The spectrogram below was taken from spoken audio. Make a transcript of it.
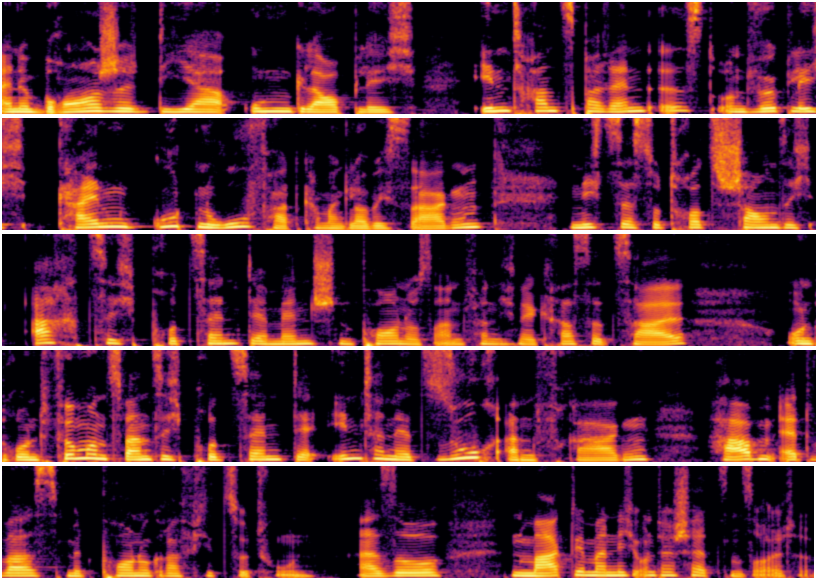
Eine Branche, die ja unglaublich intransparent ist und wirklich keinen guten Ruf hat, kann man glaube ich sagen. Nichtsdestotrotz schauen sich 80 Prozent der Menschen Pornos an, fand ich eine krasse Zahl. Und rund 25 Prozent der Internetsuchanfragen haben etwas mit Pornografie zu tun. Also ein Markt, den man nicht unterschätzen sollte.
